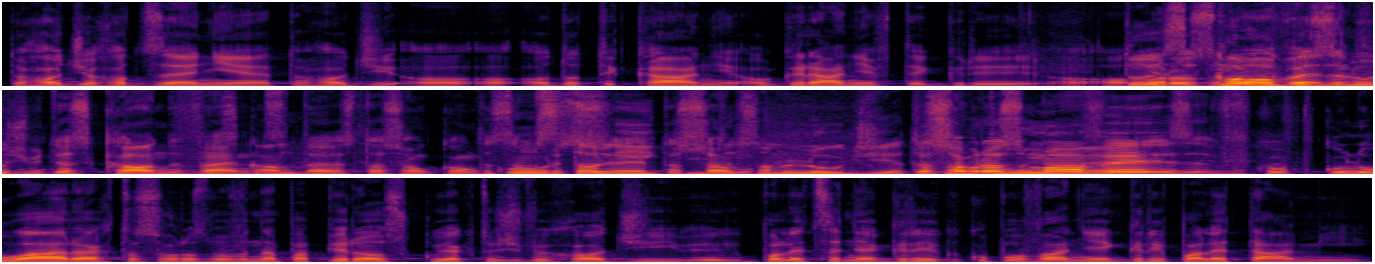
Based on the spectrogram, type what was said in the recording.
to chodzi o chodzenie, to chodzi o, o, o dotykanie, o granie w te gry, o, To o jest rozmowę konwent. z ludźmi. To jest konwent, to, konwent. jest, to są To konkursy, są stoliki, to są, ludzie, to to, są tłumy. rozmowy w, w kuluarach, to są rozmowy na papierosku, jak ktoś wychodzi, y, polecenia gry, kupowanie gry paletami.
